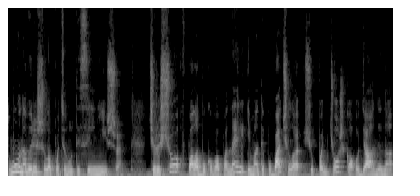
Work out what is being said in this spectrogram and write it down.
тому вона вирішила потягнути сильніше. Через що впала бокова панель, і мати побачила, що панчошка одягнена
